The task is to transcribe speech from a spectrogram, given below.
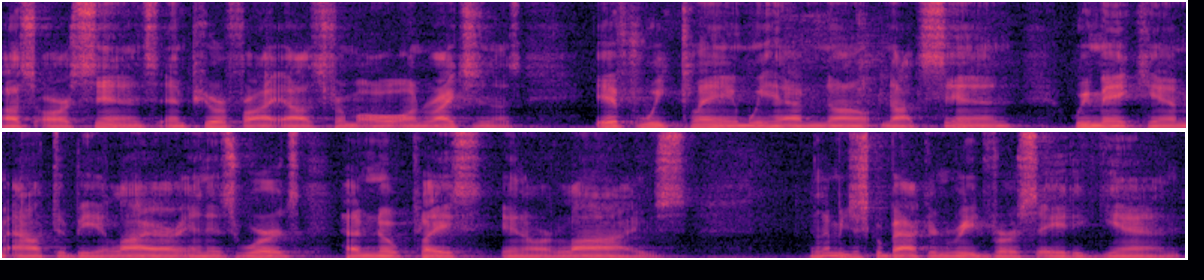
us our sins and purify us from all unrighteousness. If we claim we have no, not sinned, we make him out to be a liar, and his words have no place in our lives. And let me just go back and read verse 8 again.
